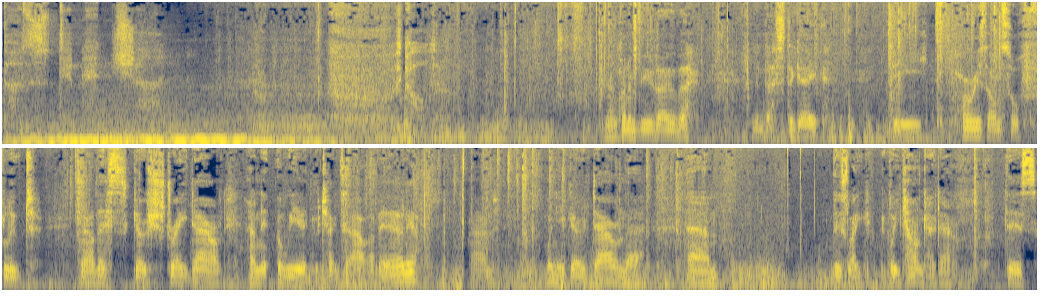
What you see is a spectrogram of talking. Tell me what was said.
Ghost dimension. It's cold. And I'm going to move over and investigate the horizontal flute. Now this goes straight down, and it, we, we checked it out a bit earlier. And when you go down there, um, there's like we can't go down. there's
